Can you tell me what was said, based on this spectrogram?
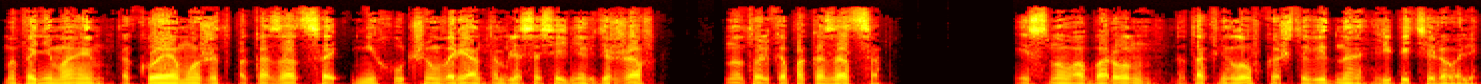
Мы понимаем, такое может показаться не худшим вариантом для соседних держав, но только показаться. И снова оборон, да так неловко, что, видно, репетировали.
